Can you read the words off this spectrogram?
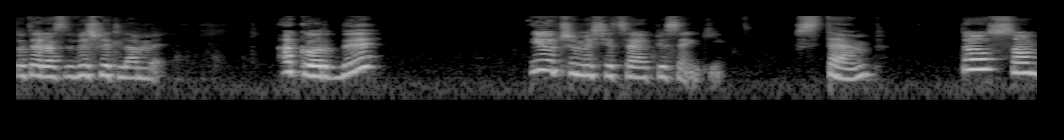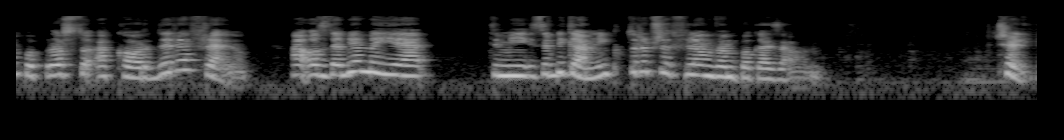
To teraz wyświetlamy akordy i uczymy się całej piosenki. Wstęp to są po prostu akordy refrenu, a ozdabiamy je tymi zabiegami, które przed chwilą Wam pokazałam. Czyli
